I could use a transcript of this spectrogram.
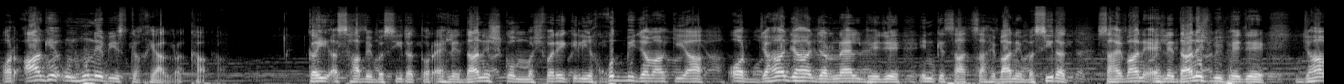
اور آگے انہوں نے بھی اس کا خیال رکھا۔ کئی اصحاب بصیرت اور اہل دانش کو مشورے کے لیے خود بھی جمع کیا اور جہاں جہاں جرنیل بھیجے، ان کے ساتھ صاحبان بصیرت، صاحبان اہل دانش بھی بھیجے، جہاں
